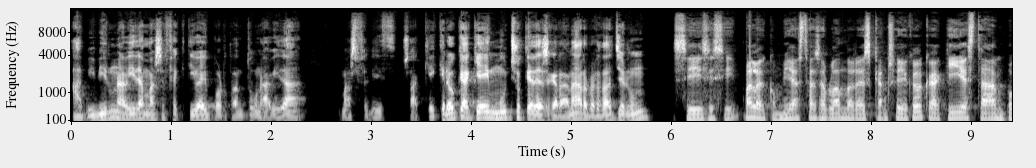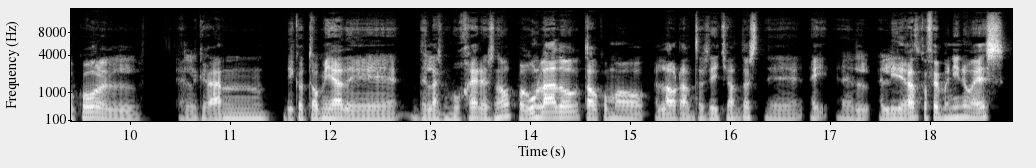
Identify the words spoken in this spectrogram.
a vivir una vida más efectiva y, por tanto, una vida más feliz. O sea, que creo que aquí hay mucho que desgranar, ¿verdad, Jerún? Sí, sí, sí. Vale, como ya estás hablando de descanso, yo creo que aquí está un poco el, el gran dicotomía de, las mujeres, ¿no? Por un lado, tal como Laura antes dicho antes, el, liderazgo femenino es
